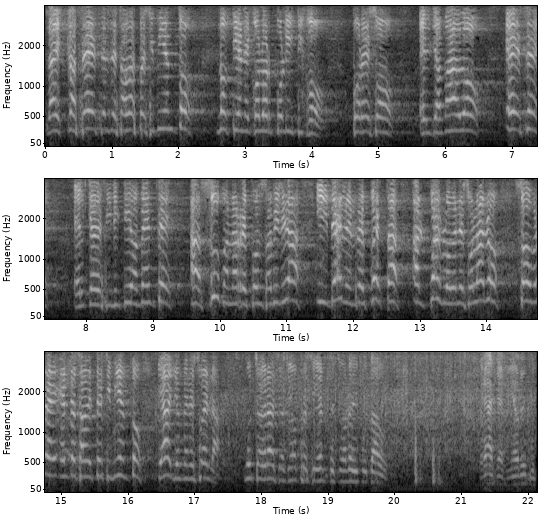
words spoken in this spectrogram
la escasez, el desabastecimiento no tiene color político. Por eso el llamado es el que definitivamente asuman la responsabilidad y den respuesta al pueblo venezolano sobre el desabastecimiento que hay en Venezuela. Muchas gracias, señor presidente, señores diputados. Gracias, señor diputado.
